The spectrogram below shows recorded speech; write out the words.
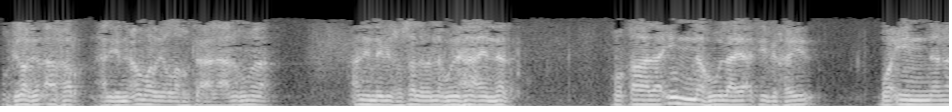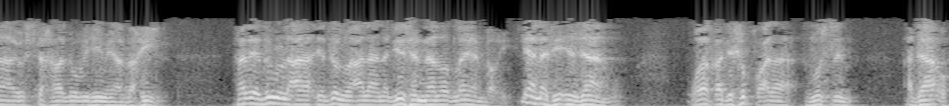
وفي لفظ آخر حديث ابن عمر رضي الله تعالى عنهما عن النبي صلى الله عليه وسلم أنه نهى عن النذر وقال إنه لا يأتي بخير وإنما يستخرج به من البخيل. هذا يدل على يدل على أن جنس النذر لا ينبغي لأن فيه إلزام وقد يشق على المسلم أداؤه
